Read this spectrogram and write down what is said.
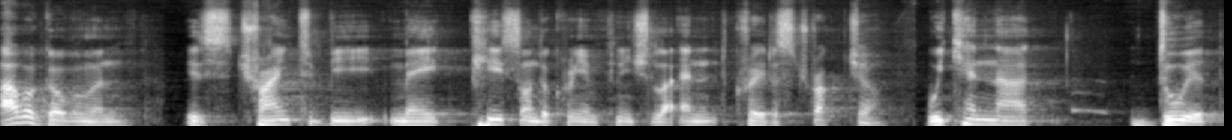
our government is trying to be make peace on the Korean peninsula and create a structure. We cannot do it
